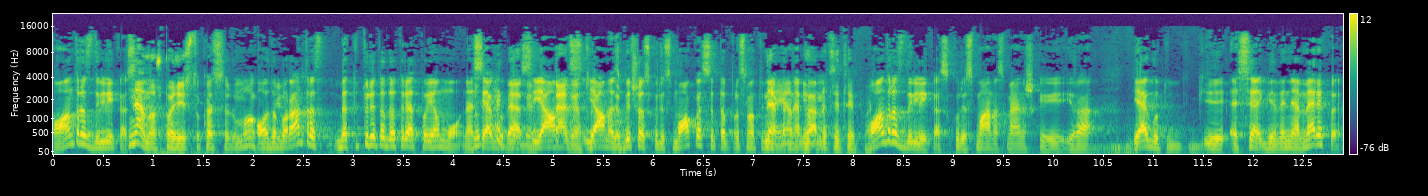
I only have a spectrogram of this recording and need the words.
o antras dalykas. Ne, nu aš pažįstu, kas ir moka. O dabar antras, bet tu turi tada turėti pajamų, nes Nu, jeigu tu esi abejo, be jaunas, abejo, jaunas bičias, kuris mokosi, ta prasme, tu Ne, niekada jauni- neperli. jauni tai taip, O antras dalykas, kuris man asmeniškai yra, jeigu tu gy- esi gyveni Amerikoje,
